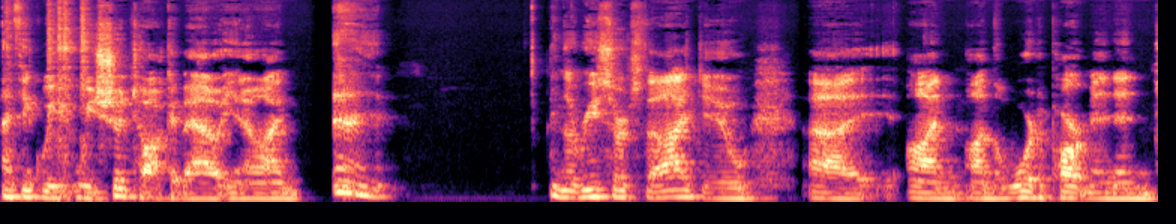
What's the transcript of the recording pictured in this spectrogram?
I think we, we should talk about. You know, I'm in the research that I do uh, on on the War Department and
